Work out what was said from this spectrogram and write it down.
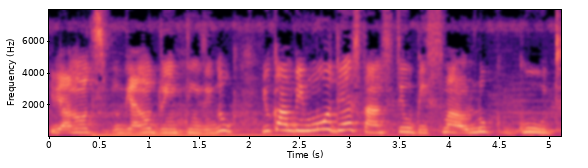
you are not you are not doing things. Look you can be modest and still be smart look good.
